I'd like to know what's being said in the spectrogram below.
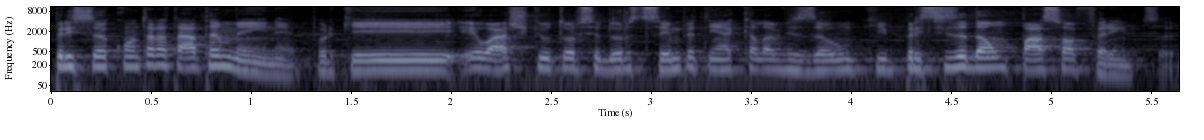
precisa contratar também, né? Porque eu acho que o torcedor sempre tem aquela visão que precisa dar um passo à frente, sabe?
